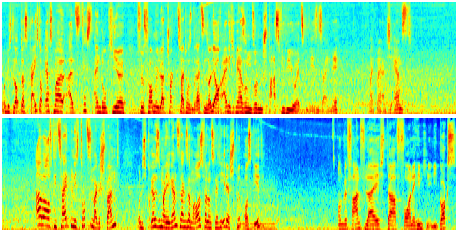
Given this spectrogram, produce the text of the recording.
und ich glaube, das reicht auch erstmal als Testeindruck hier für Formula Truck 2013. Soll ja auch eigentlich mehr so ein, so ein Spaßvideo jetzt gewesen sein, ne? Meint man ja nicht ernst. Aber auf die Zeit bin ich trotzdem mal gespannt und ich bremse mal hier ganz langsam aus, weil uns gleich eh der Sprit ausgeht. Und wir fahren vielleicht da vorne hinten in die Box.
